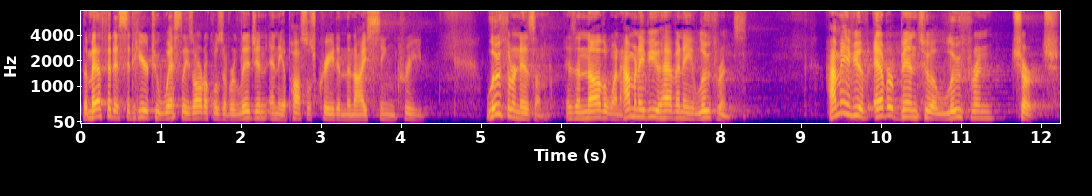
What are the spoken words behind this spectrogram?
the Methodists adhere to Wesley's Articles of Religion and the Apostles' Creed and the Nicene Creed. Lutheranism is another one. How many of you have any Lutherans? How many of you have ever been to a Lutheran church.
